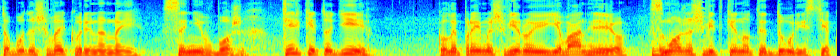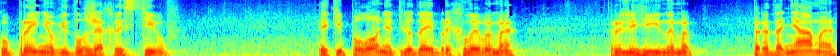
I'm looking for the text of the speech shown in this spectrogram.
то будеш викорінений синів Божих. Тільки тоді, коли приймеш вірою Євангелію, зможеш відкинути дурість, яку прийняв від лжехристів, які полонять людей брехливими релігійними переданнями,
